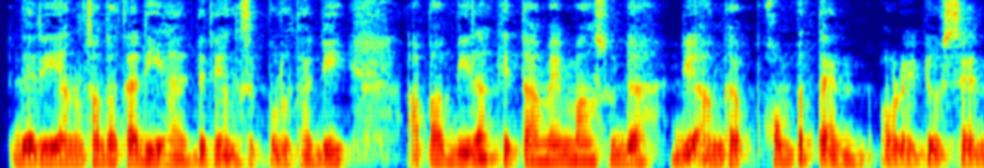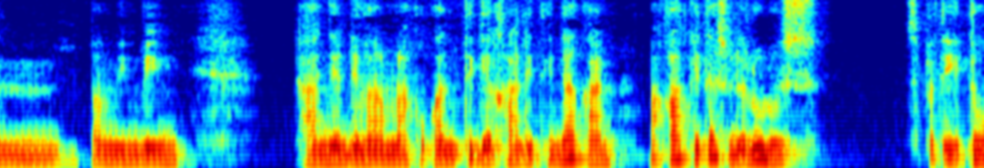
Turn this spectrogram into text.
dari yang contoh tadi ya, dari yang 10 tadi, apabila kita memang sudah dianggap kompeten oleh dosen pembimbing hanya dengan melakukan tiga kali tindakan, maka kita sudah lulus. Seperti itu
